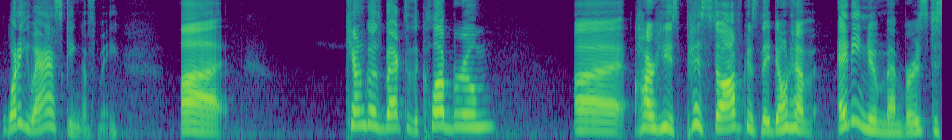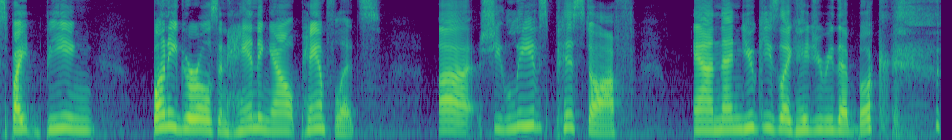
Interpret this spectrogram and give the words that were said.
"What are you asking of me?" Uh Kyon goes back to the club room uh, Haruhi's pissed off because they don't have any new members despite being bunny girls and handing out pamphlets. Uh, she leaves pissed off, and then Yuki's like, "Hey, did you read that book?"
